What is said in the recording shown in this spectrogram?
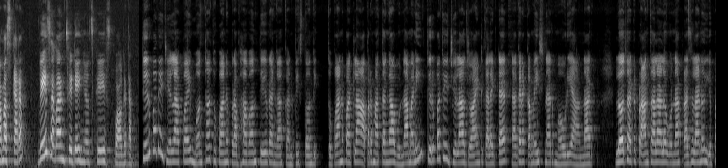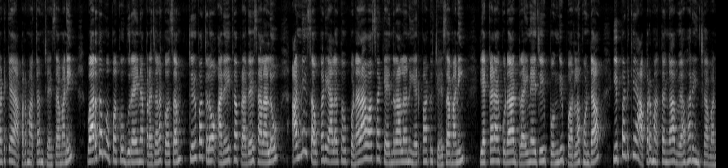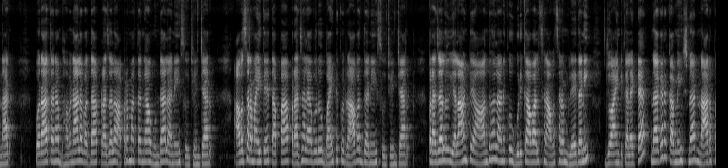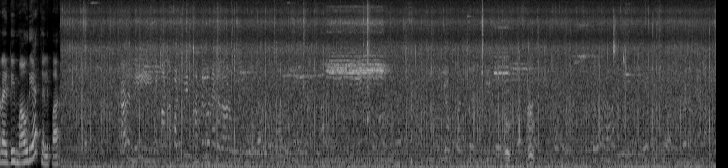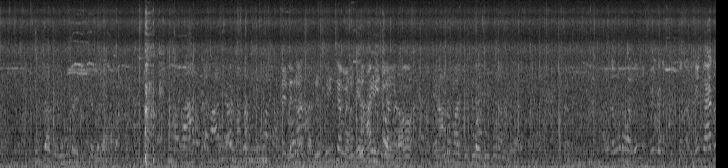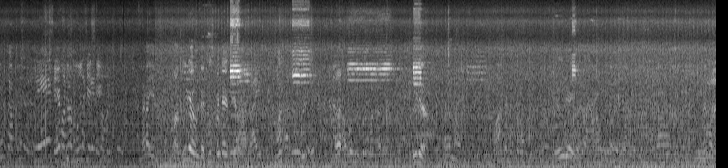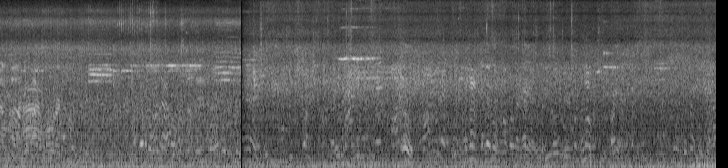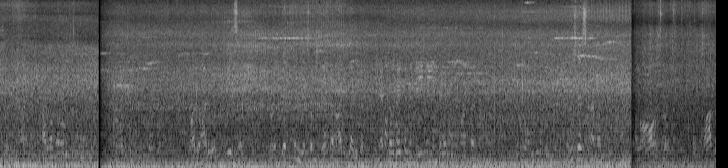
నమస్కారం. వి seven city న్యూస్కి స్వాగతం. తిరుపతి జిల్లాపై మొంతా తుపాను ప్రభావం తీవ్రంగా కనిపిస్తోంది. తుపాను పట్ల అప్రమత్తంగా ఉన్నామని తిరుపతి జిల్లా జాయింట్ కలెక్టర్ నగర కమిషనర్ మౌర్య అన్నారు. లోతట్టు ప్రాంతాలలో ఉన్న ప్రజలను ఇప్పటికే అప్రమత్తం చేశామని వరద ముప్పకు గురైన ప్రజల కోసం తిరుపతిలో అనేక ప్రదేశాలలో అన్ని సౌకర్యాలతో పునరావాస కేంద్రాలను ఏర్పాటు చేశామని ఎక్కడా కూడా డ్రైనేజీ పొంగి పొరలకుండా ఇప్పటికే అప్రమత్తంగా వ్యవహరించామన్నారు. పురాతన భవనాల వద్ద ప్రజలు అప్రమత్తంగా ఉండాలని సూచించారు. అవసరమైతే తప్ప ప్రజలెవరూ బయటకు రావద్దని సూచించారు. ప్రజలు ఎలాంటి ఆందోళనకు గురి కావాల్సిన అవసరం లేదని జాయింట్ కలెక్టర్ నగర కమిషనర్ నారపరెడ్డి మౌర్య తెలిపారు. నేను హామీ ఇచ్చాను మేడం నేను అండర్ పాస్ బ్రిడ్జ్లో తిరుగుతున్నాను మేడం మా వీడియో ఉంటే చూసి పెట్టేసి వీడియో ఏ వాళ్ళు ఆరు వరకు చేశారు మనం వ్యక్తం చేశాం ఆడికి అడిగాం ఎక్కడికైతే నేను ఏమి ఎంతవరకు నేను మాట్లాడినాను చూసేస్తున్నాను లాస్ట్ పాత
